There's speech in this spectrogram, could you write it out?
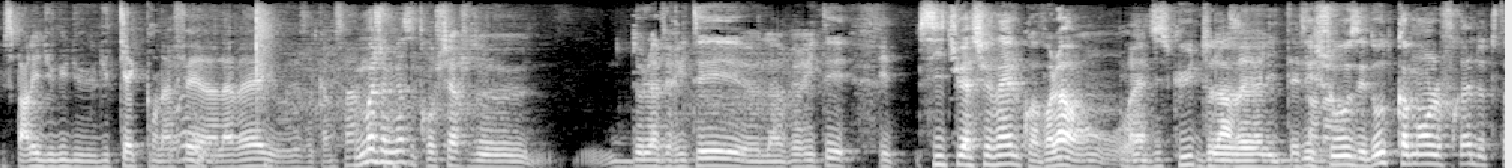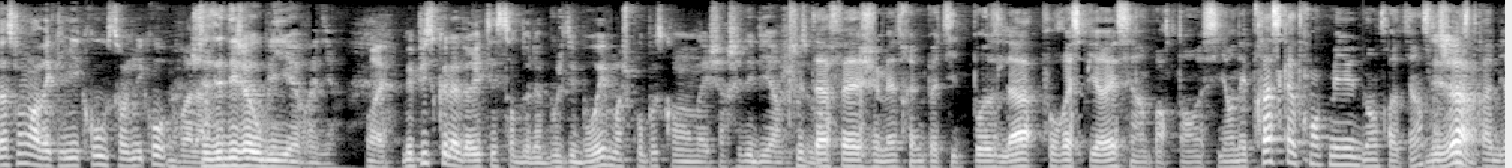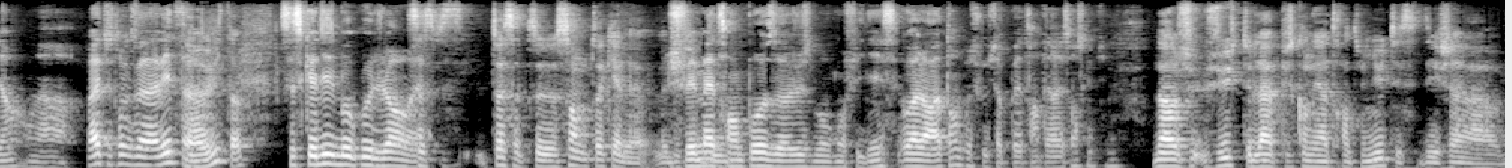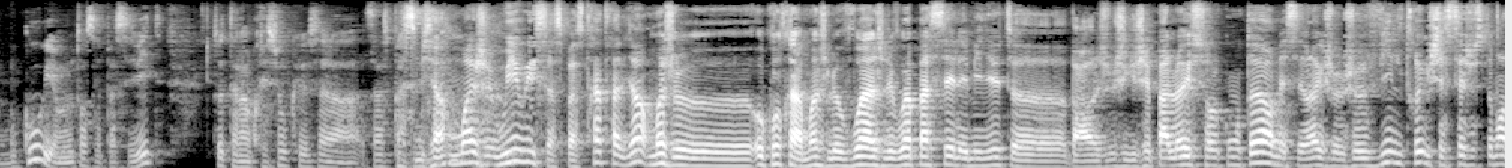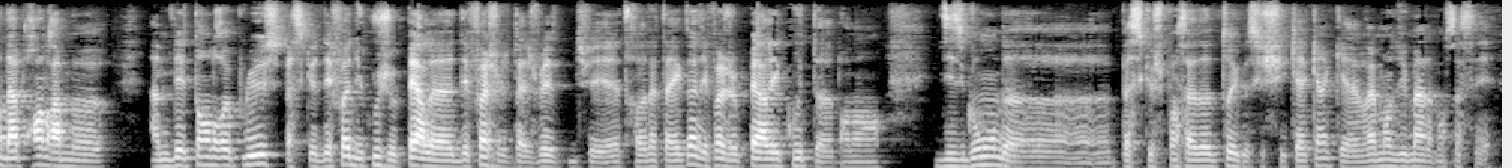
se parler du, du, du cake qu'on a fait Ouais. la veille ou des trucs comme ça. Mais moi j'aime bien cette recherche de, de la vérité, la vérité Et- situationnelle, quoi. Voilà, on, discute de la réalité, des choses et d'autres, comme on le ferait de toute façon avec les micros ou sans le micro. Voilà. Je les ai déjà oubliés, à vrai dire. Ouais. Mais puisque la vérité sort de la bouche des bourrés, moi je propose qu'on aille chercher des bières. Tout à fait, je vais mettre une petite pause là pour respirer, c'est important aussi. On est presque à 30 minutes d'entretien, ça Déjà se passe très bien. On a... Ouais, tu trouves que ça va vite Ça va vite, hein. C'est ce que disent beaucoup de gens. ouais. Ça se- toi, ça te semble, toi, quelle la Je vais mettre en pause euh, juste pour qu'on finisse. Ou alors attends, parce que ça peut être intéressant ce que tu dis. Non, ju- juste là, puisqu'on est à 30 minutes et c'est déjà beaucoup, et en même temps ça passait vite, toi, t'as l'impression que ça, ça se passe bien. Moi, je... oui, oui, ça se passe très très bien. Moi, je, au contraire, moi, je le vois, je les vois passer les minutes. euh, bah, j'ai pas l'œil sur le compteur, mais c'est vrai que je, je vis le truc. J'essaie justement d'apprendre à me, à me détendre plus, parce que des fois, du coup, je perds. Des fois, je, vais, je vais être honnête avec toi. Des fois, je perds l'écoute euh, pendant 10 secondes euh, parce que je pense à d'autres trucs, parce que je suis quelqu'un qui a vraiment du mal. Bon, ça c'est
